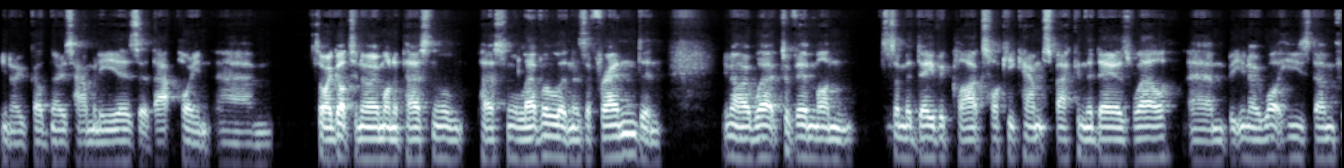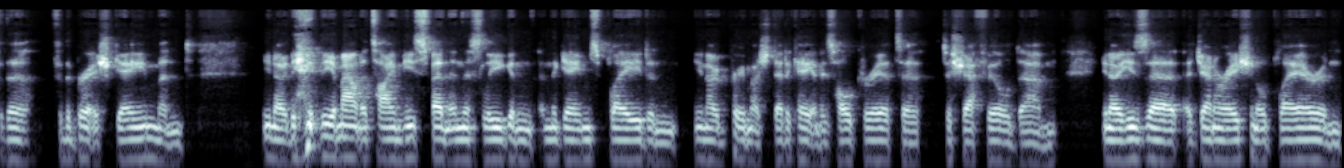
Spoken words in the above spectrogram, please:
you know, God knows how many years at that point. Um, so I got to know him on a personal personal level and as a friend, and you know I worked with him on some of David Clarke's hockey camps back in the day as well. Um, but you know what he's done for the for the British game and you know the, the amount of time he's spent in this league and, and the games played and you know pretty much dedicating his whole career to to Sheffield. Um, you know he's a, a, generational player and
